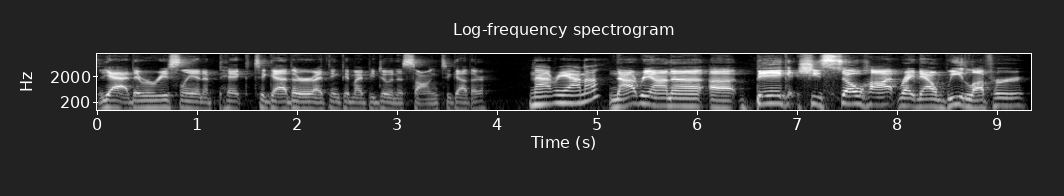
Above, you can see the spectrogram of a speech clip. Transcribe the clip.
Yeah, they were recently in a pic together. I think they might be doing a song together. Not Rihanna. Not Rihanna. Uh, big. She's so hot right now. We love her,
